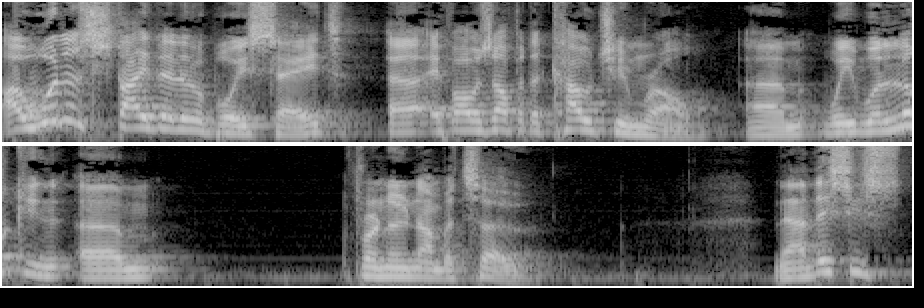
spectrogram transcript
I would have stayed at Liverpool, he said, uh, if I was offered a coaching role. Um, we were looking um, for a new number two. Now, this is,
